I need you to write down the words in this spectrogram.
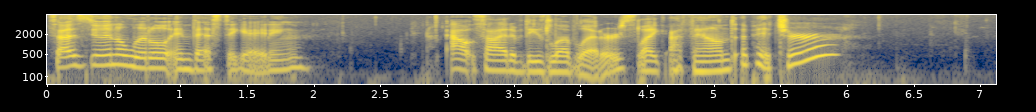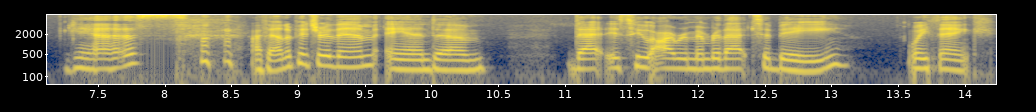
so I was doing a little investigating outside of these love letters. Like I found a picture. Yes. I found a picture of them, and um, that is who I remember that to be. What do you think?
